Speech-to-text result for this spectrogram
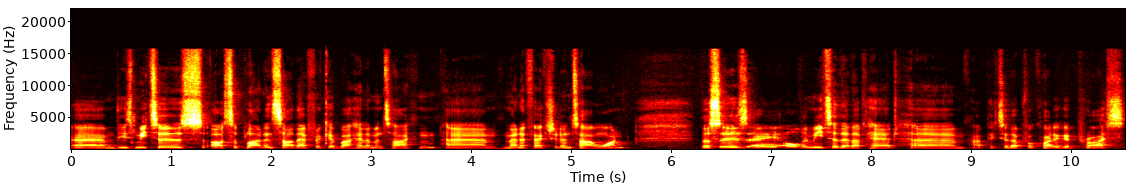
Um, these meters are supplied in South Africa by Helaman Titan, um, manufactured in Taiwan. This is a older meter that I've had. Um, I picked it up for quite a good price.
